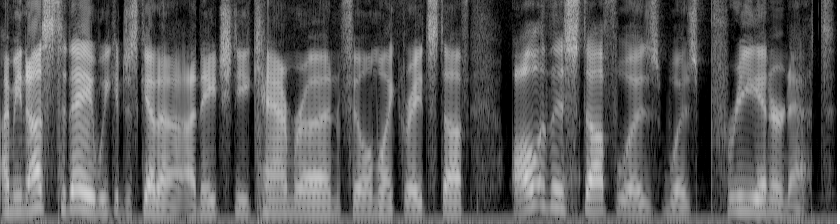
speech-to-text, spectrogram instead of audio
I mean, us today we could just get a, an HD camera and film like great stuff. All of this stuff was was pre-internet,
